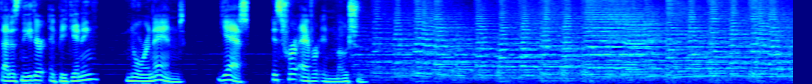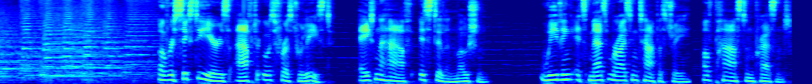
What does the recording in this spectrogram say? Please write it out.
that is neither a beginning nor an end, yet is forever in motion. Over 60 years after it was first released, Eight and a Half is still in motion, weaving its mesmerizing tapestry of past and present,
